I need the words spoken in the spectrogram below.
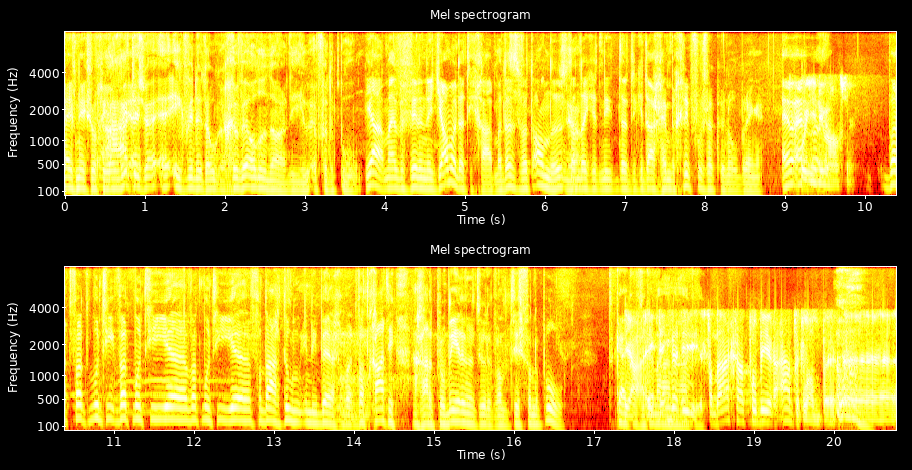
Geeft niks op, Ja, het is, eh, ik vind het ook een geweldenaar, die van de Poel. Ja, maar we vinden het jammer dat hij gaat. Maar dat is wat anders dan dat je, het niet, dat je daar geen begrip voor zou kunnen opbrengen. En, Goeie nuance. wat, wat moet hij, wat moet hij, eh, wat moet hij eh, vandaag doen in die bergen? Wat, wat gaat hij? Hij gaat het proberen natuurlijk, want het is van de pool. Ja, ik denk dat hij vandaag gaat proberen aan te klampen. Eh,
